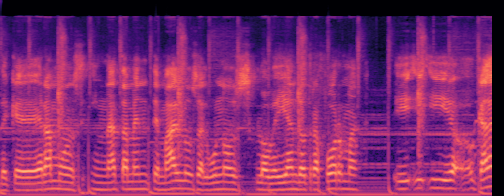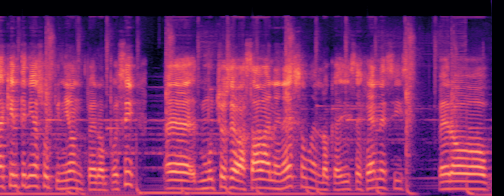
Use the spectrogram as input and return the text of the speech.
de que éramos innatamente malos, algunos lo veían de otra forma, y, cada quien tenía su opinión, pero pues sí, eh, muchos se basaban en eso, en lo que dice Génesis, pero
